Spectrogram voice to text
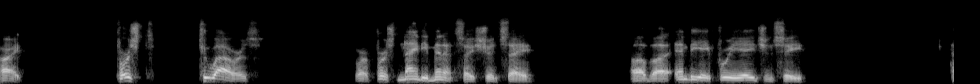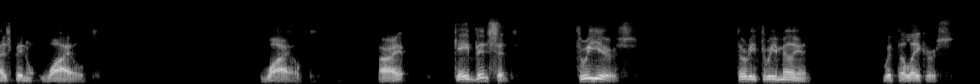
All right. First two hours, or first 90 minutes, I should say, of uh, NBA free agency has been wild. Wild. All right. Gabe Vincent Three years, 33 million with the Lakers.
